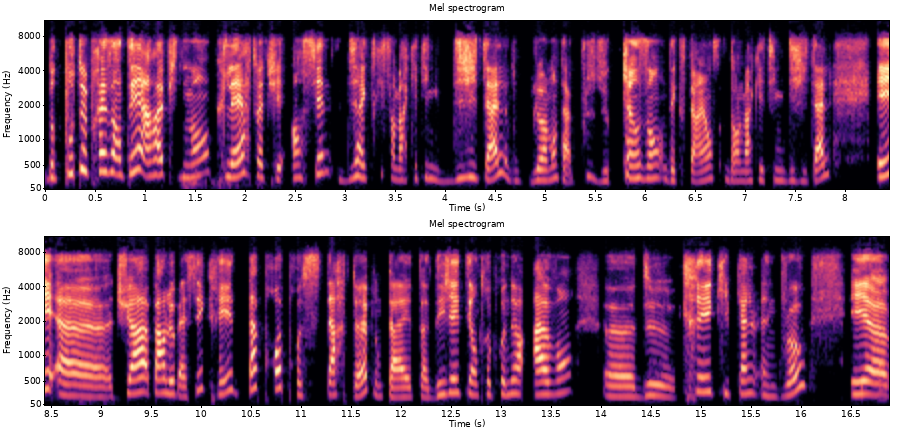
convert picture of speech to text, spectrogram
Donc, pour te présenter hein, rapidement, Claire, toi, tu es ancienne directrice en marketing digital. Donc, globalement, tu as plus de 15 ans d'expérience dans le marketing digital. Et euh, tu as, par le passé, créé ta propre startup. Donc, tu as, déjà été entrepreneur avant euh, de créer Keep Calm and Grow. Et euh,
